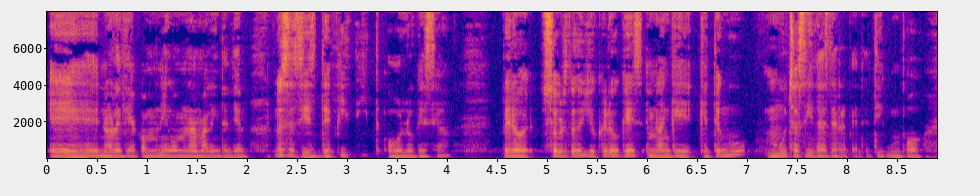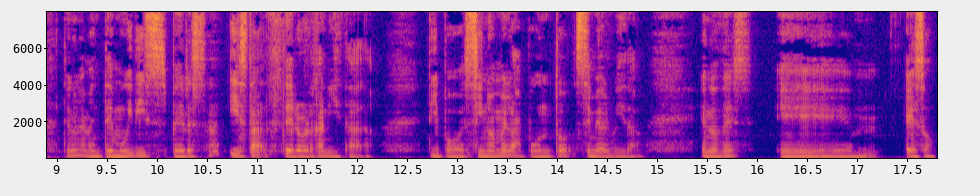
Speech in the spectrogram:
Eh, no lo decía con ninguna mala intención. No sé si es déficit o lo que sea, pero sobre todo yo creo que es, en plan, que, que tengo muchas ideas de repente, tipo, tengo la mente muy dispersa y está cero organizada. Tipo, si no me lo apunto, se me olvida. Entonces, eh, eso,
